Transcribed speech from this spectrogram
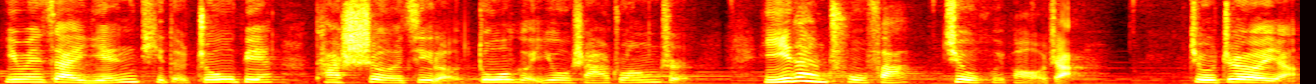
因为在掩体的周边，他设计了多个诱杀装置，一旦触发就会爆炸。就这样。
